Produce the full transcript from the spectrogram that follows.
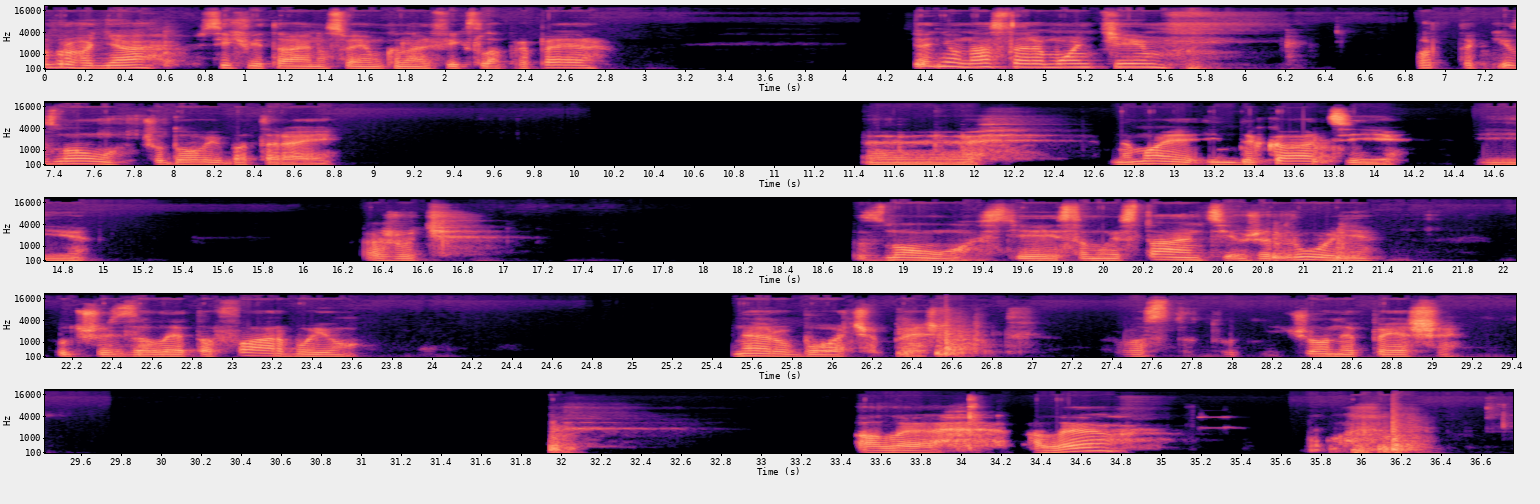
Доброго дня! Всіх вітаю на своєму каналі FixLab Repair. Сьогодні у нас на ремонті от такі знову чудові батареї. Е, немає індикації і кажуть, знову з тієї самої станції, вже другі. Тут щось залито фарбою. Неробоче пише тут. Просто тут нічого не пише. Але, але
